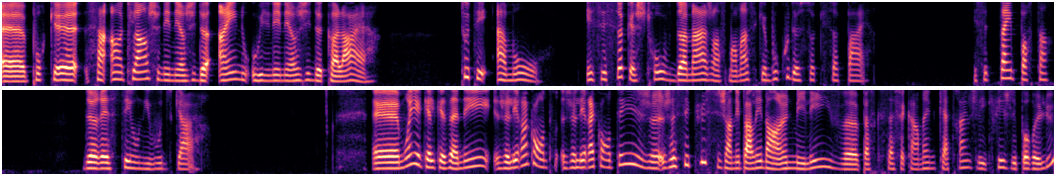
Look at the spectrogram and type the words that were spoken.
euh, pour que ça enclenche une énergie de haine ou une énergie de colère. Tout est amour. Et c'est ça que je trouve dommage en ce moment, c'est qu'il y a beaucoup de ça qui se perd. Et c'est important de rester au niveau du cœur. Euh, moi, il y a quelques années, je l'ai rencontré, je l'ai raconté, je je sais plus si j'en ai parlé dans un de mes livres euh, parce que ça fait quand même quatre ans que je l'ai écrit, je l'ai pas relu.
